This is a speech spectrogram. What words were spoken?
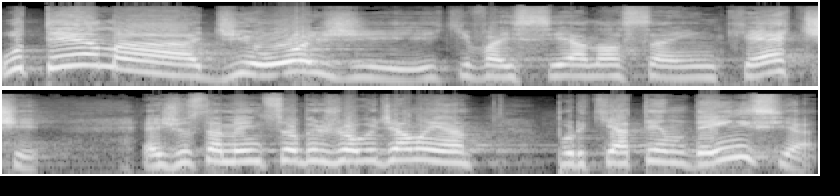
O tema de hoje, e que vai ser a nossa enquete, é justamente sobre o jogo de amanhã. Porque a tendência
